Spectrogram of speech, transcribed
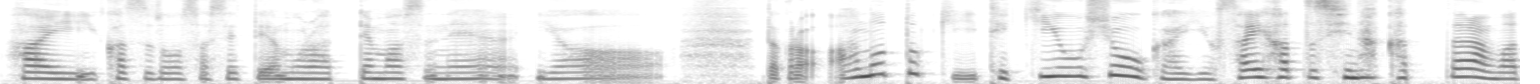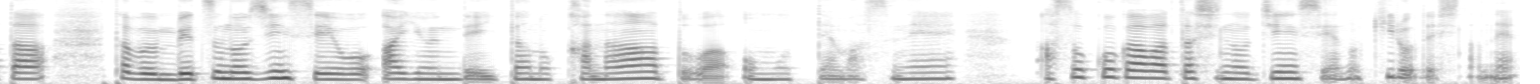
はい、活動させてもらってますね。いやー、だからあの時適応障害を再発しなかったらまた多分別の人生を歩んでいたのかなとは思ってますね。あそこが私の人生の岐路でしたね。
